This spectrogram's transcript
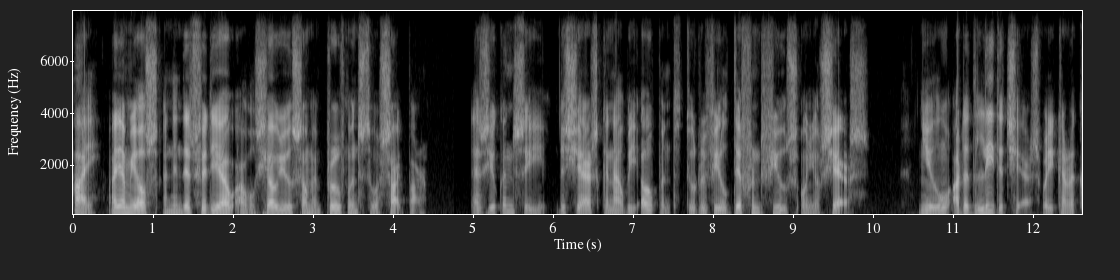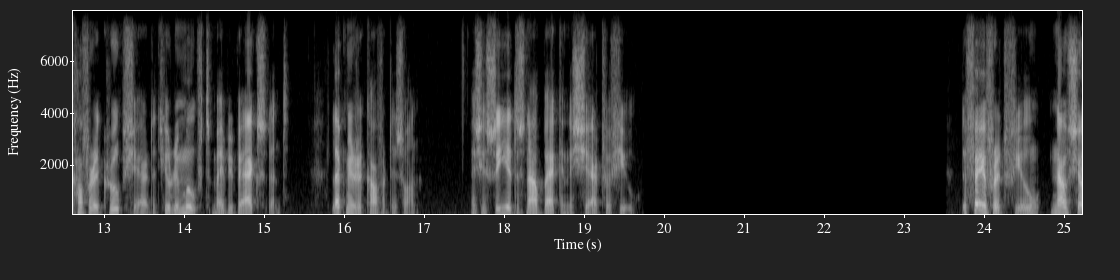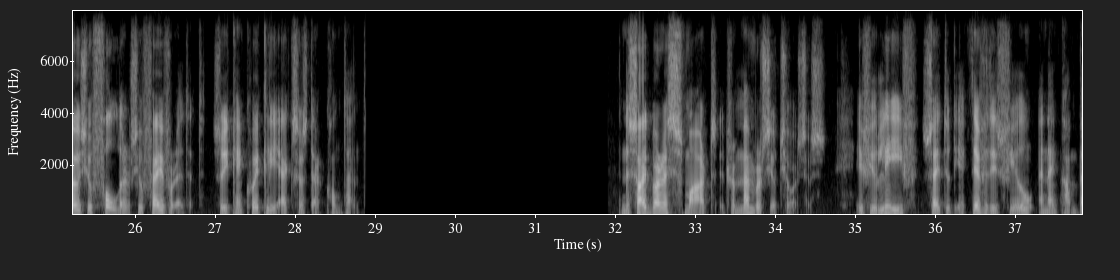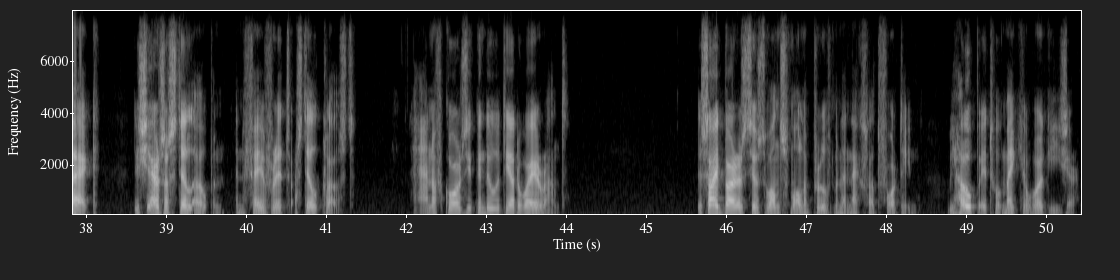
Hi, I am Jos and in this video I will show you some improvements to a sidebar. As you can see, the shares can now be opened to reveal different views on your shares. New are the deleted shares where you can recover a group share that you removed, maybe by accident. Let me recover this one. As you see it is now back in the shared review. The favorite view now shows you folders you favorited, so you can quickly access their content. And the sidebar is smart, it remembers your choices. If you leave, say to the activities view, and then come back, the shares are still open and the favorites are still closed. And of course you can do it the other way around. The sidebar is just one small improvement in Nextcloud 14. We hope it will make your work easier.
